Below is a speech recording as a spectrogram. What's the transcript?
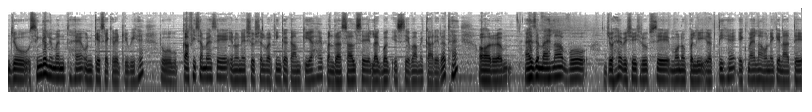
जो सिंगल ह्यूमन हैं, उनके सेक्रेटरी भी है। तो काफ़ी समय से इन्होंने सोशल वर्किंग का काम किया है। पंद्रह साल से लगभग इस सेवा में कार्यरत हैं और एज ए महिला वो जो है विशेष रूप से मोनोपली रखती है। एक महिला होने के नाते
